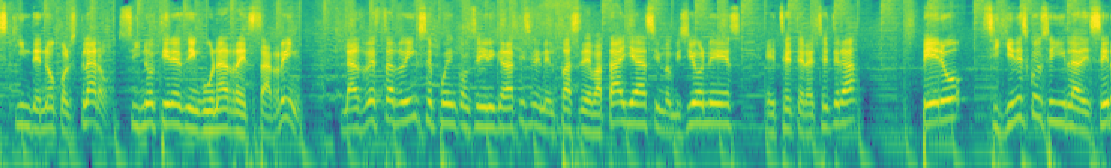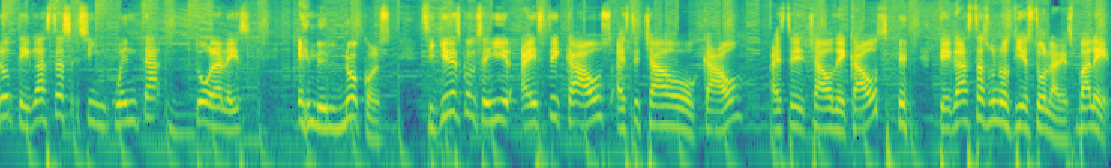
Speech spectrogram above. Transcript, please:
skin de Knuckles. Claro, si no tienes ninguna Red Star Ring. Las Red Star Rings se pueden conseguir gratis en el pase de batalla, haciendo misiones, etcétera, etcétera. Pero si quieres conseguirla de cero, te gastas 50 dólares en el Knuckles. Si quieres conseguir a este caos, a este chao cao, a este chao de caos, te gastas unos 10 dólares, vale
